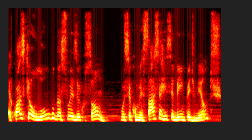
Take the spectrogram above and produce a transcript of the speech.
É quase que ao longo da sua execução você começasse a receber impedimentos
